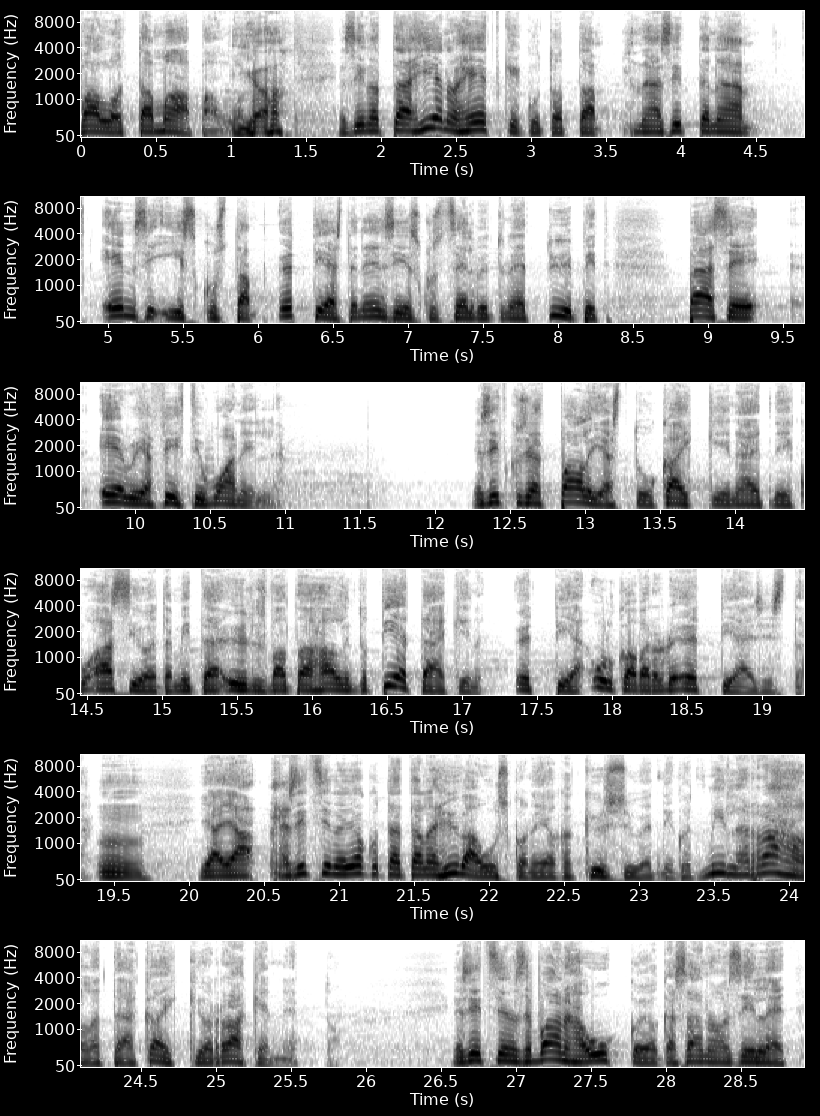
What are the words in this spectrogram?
valloittaa maapallon. Ja, Ja siinä on tämä hieno hetki, kun tota, nämä sitten nämä ensiiskusta, öttiäisten ensiiskusta selviytyneet tyypit pääsee Area 51ille. Ja sitten kun sieltä paljastuu kaikkia näitä niinku asioita, mitä Yhdysvaltain hallinto tietääkin öttiä, ulkoavaruuden öttiäisistä. mm. Ja, ja, ja sitten siinä on joku tää tällainen hyvä uskonen, joka kysyy, että, niinku, että millä rahalla tämä kaikki on rakennettu. Ja sitten siinä on se vanha ukko, joka sanoo silleen, että,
